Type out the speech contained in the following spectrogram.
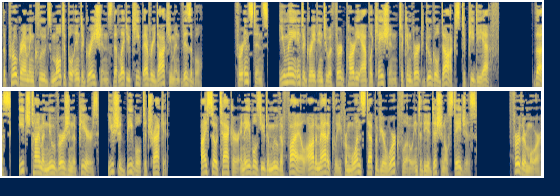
The program includes multiple integrations that let you keep every document visible. For instance, you may integrate into a third party application to convert Google Docs to PDF. Thus, each time a new version appears, you should be able to track it. ISO Tracker enables you to move a file automatically from one step of your workflow into the additional stages. Furthermore,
